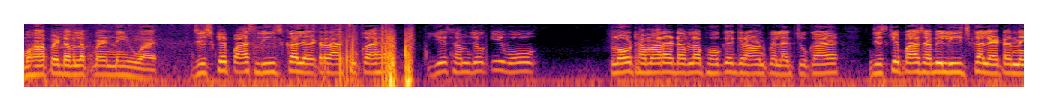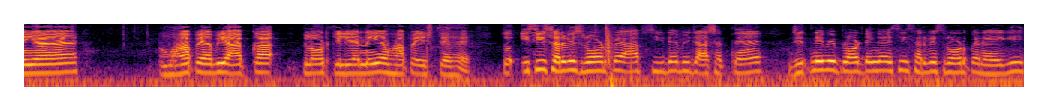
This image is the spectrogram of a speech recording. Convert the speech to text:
वहाँ पे डेवलपमेंट नहीं हुआ है। जिसके पास लीज का लेटर आ चुका है, ये समझो कि वो प्लॉट हमारा डेवलप होके ग्राउंड पे लग चुका है। जिसके पास अभी लीज का लेटर नहीं आया है, वहाँ पे अभी आपका प्लॉट क्लियर नहीं है, वहाँ पे स्टे है। तो इसी सर्विस रोड पे आप सीधे भी जा सकते हैं। जितनी भी प्लॉटिंग है, इसी सर्विस रोड पे रहेगी।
